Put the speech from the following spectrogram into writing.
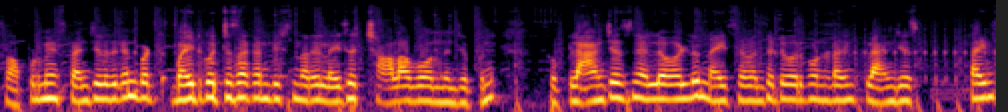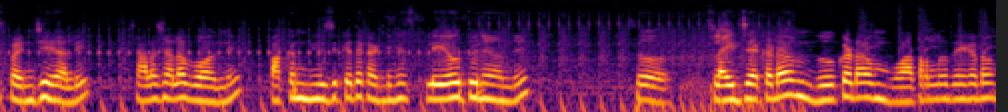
సో అప్పుడు మేము స్పెండ్ చేయలేదు కానీ బట్ బయటకు వచ్చేసాక అనిపిస్తున్నారు లైట్స్ చాలా బాగుందని చెప్పి. సో ప్లాన్ చేసిన వెళ్ళేవాళ్ళు. నైట్ సెవెన్ థర్టీ వరకు ఉండడానికి ప్లాన్ చేసి టైం స్పెండ్ చేయాలి. చాలా చాలా బాగుంది. పక్కన మ్యూజిక్ అయితే కంటిన్యూస్ ప్లే అవుతూనే ఉంది. సో స్లైడ్స్ ఎక్కడం దూకడం వాటర్లో దిగడం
